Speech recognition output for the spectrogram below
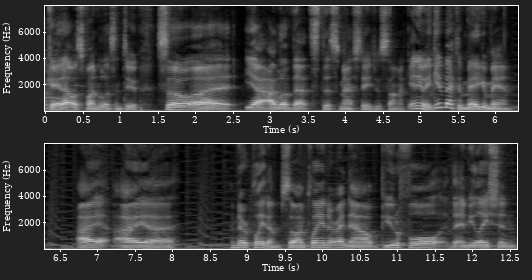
Okay, that was fun to listen to. So, uh, yeah, I love that the Smash stage with Sonic. Anyway, get back to Mega Man. I I uh, I've never played him, so I'm playing it right now. Beautiful. The emulation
